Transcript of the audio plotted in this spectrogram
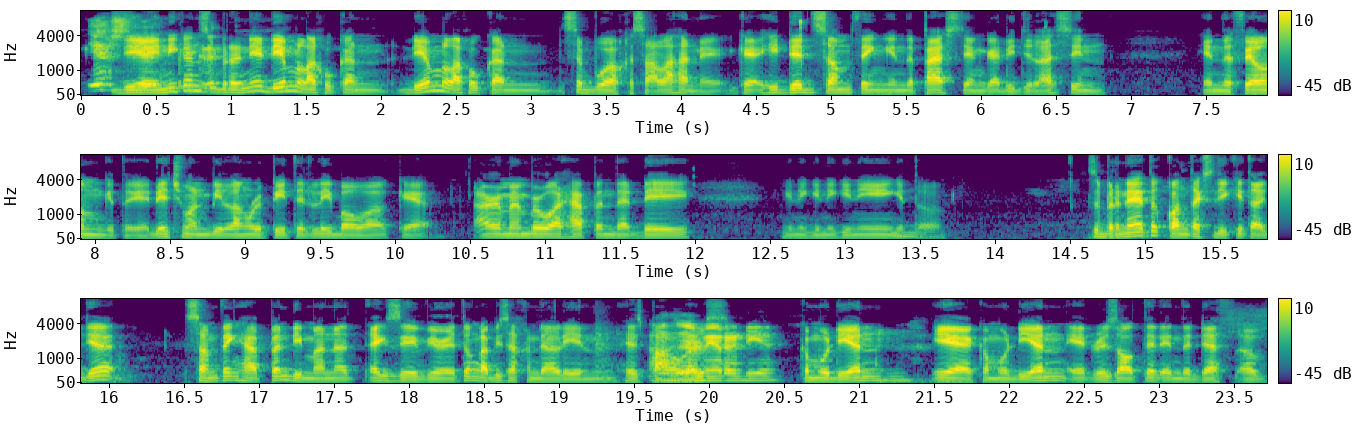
Yes, dia iya, ini kan sebenarnya dia melakukan dia melakukan sebuah kesalahan ya. Kayak he did something in the past yang gak dijelasin in the film gitu ya. Dia cuma bilang repeatedly bahwa kayak I remember what happened that day gini gini gini gitu. Sebenarnya itu konteks dikit aja something happened di mana Xavier itu nggak bisa kendaliin his powers. Alzheimer dia. kemudian ya kemudian it resulted in the death of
